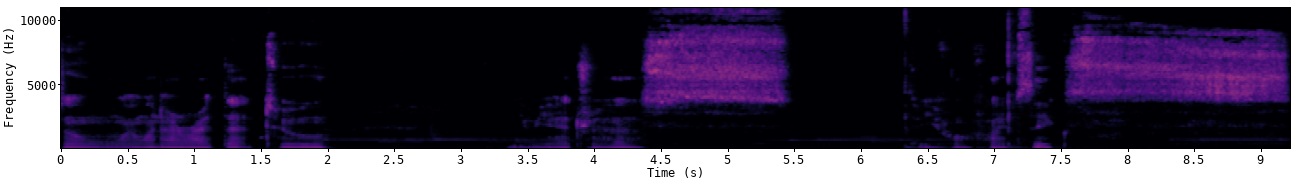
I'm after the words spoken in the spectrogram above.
So I want to write that to new address 3456.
